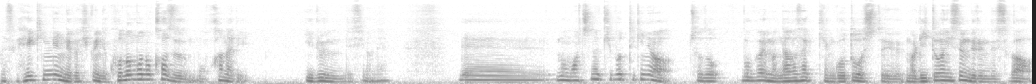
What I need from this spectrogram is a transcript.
う平均年齢が低いんで子どもの数もかなりいるんですよね。で、まあ、町の規模的にはちょうど僕が今長崎県五島市という、まあ、離島に住んでるんですが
